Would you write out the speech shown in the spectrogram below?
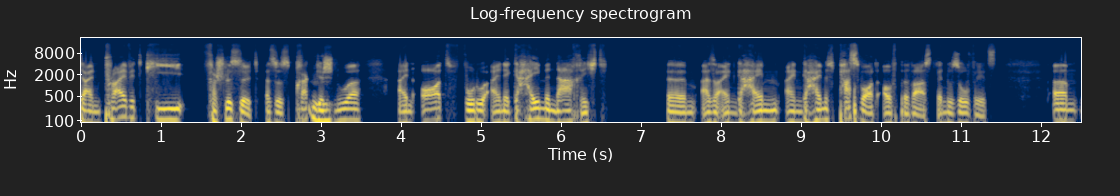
Dein Private Key verschlüsselt. Also es ist praktisch mhm. nur ein Ort, wo du eine geheime Nachricht, ähm, also ein geheim, ein geheimes Passwort aufbewahrst, wenn du so willst. Ähm,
